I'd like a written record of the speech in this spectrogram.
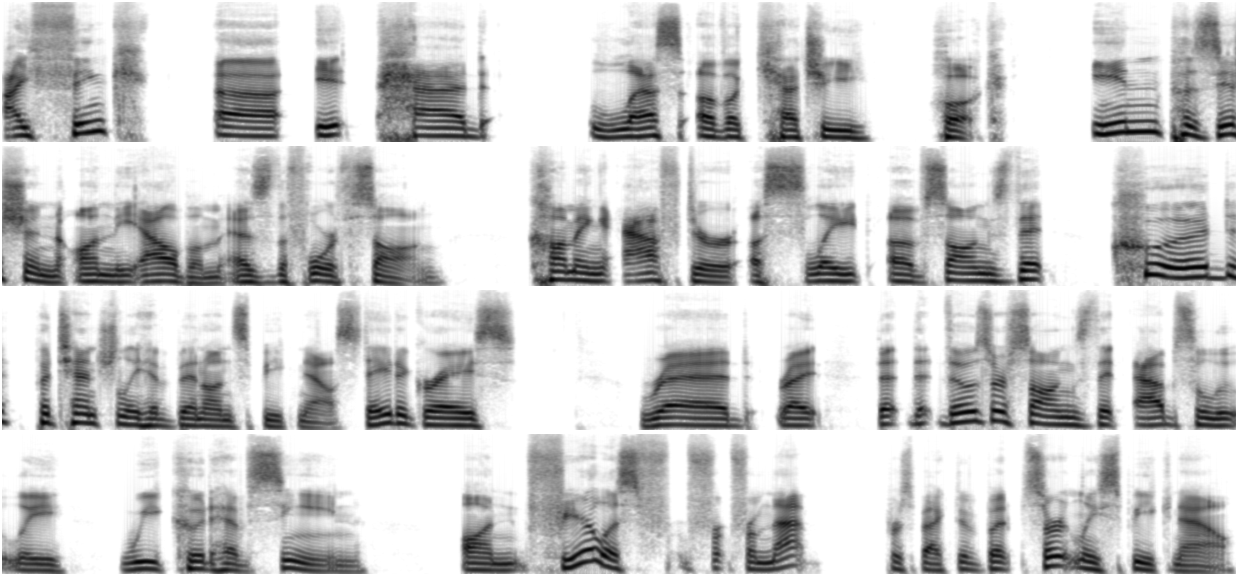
I think uh, it had less of a catchy hook in position on the album as the fourth song, coming after a slate of songs that could potentially have been on Speak Now. State of Grace, Red, right? That, that those are songs that absolutely we could have seen on Fearless f- from that perspective, but certainly Speak Now.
